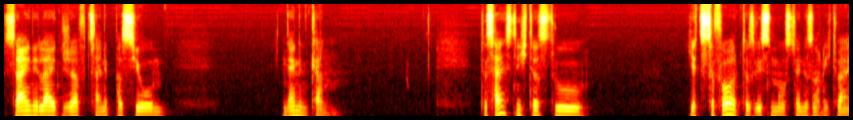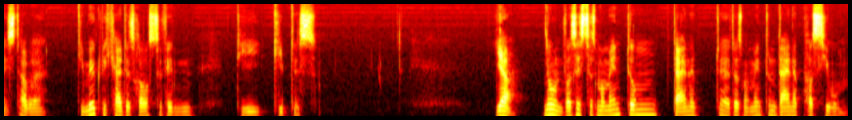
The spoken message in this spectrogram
seine Leidenschaft, seine Passion nennen kann. Das heißt nicht, dass du jetzt sofort das wissen musst, wenn du es noch nicht weißt, aber die Möglichkeit, es rauszufinden, die gibt es. Ja, nun, was ist das Momentum deiner, äh, das Momentum deiner Passion?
